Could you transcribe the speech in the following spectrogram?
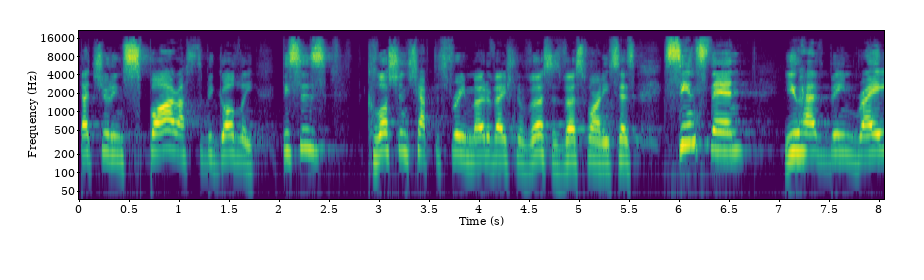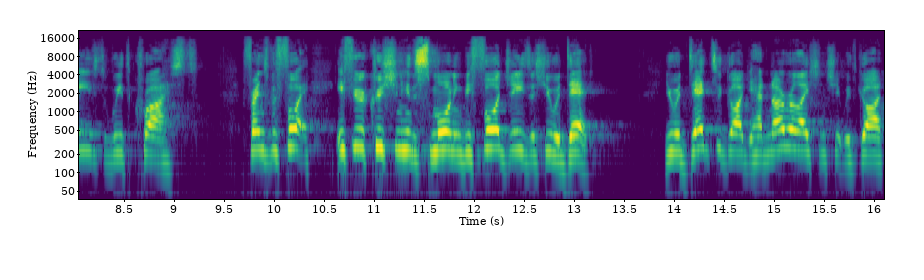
that should inspire us to be godly. This is Colossians chapter 3, motivational verses. Verse 1, he says, Since then, you have been raised with Christ. Friends, before, if you're a Christian here this morning, before Jesus, you were dead. You were dead to God. You had no relationship with God.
